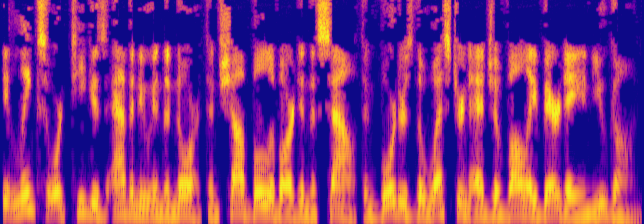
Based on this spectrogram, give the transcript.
It links Ortigas Avenue in the north and Shaw Boulevard in the south and borders the western edge of Valle Verde in Ugong.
